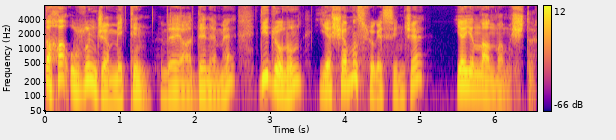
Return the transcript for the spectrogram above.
daha uzunca metin veya deneme Diderot'un yaşamı süresince yayınlanmamıştır.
